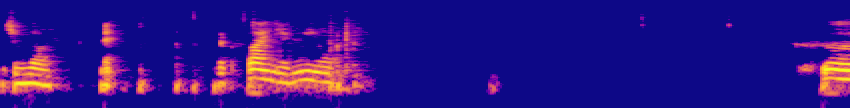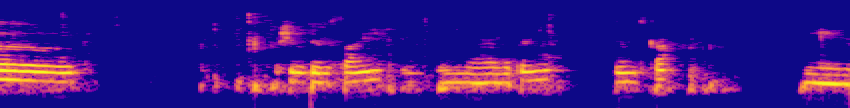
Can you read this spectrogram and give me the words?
Lecimy dalej. Nie. Jak fajnie, jak miło. Eee, To się tutaj zostawi. Na baterii. Związka. I...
